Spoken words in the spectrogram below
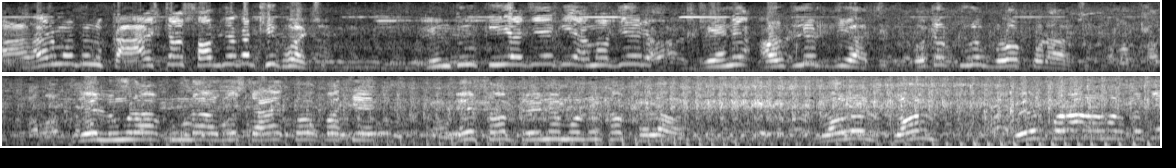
বাধার মতন কাজটা সব জায়গায় ঠিক হয়েছে। কিন্তু কি আছে কি আমার যে ড্রেনে আউটলেট যে আছে ওটা পুরো ব্লক করা আছে। যে লুংড়া ফুংড়া যে চায় কপ আছে এসব সব ড্রেনের মধ্যে সব ফেলা হচ্ছে। জল জল বের করার আমার কাছে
